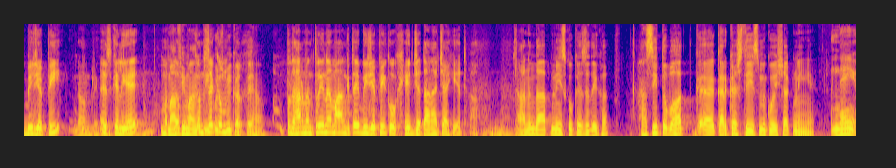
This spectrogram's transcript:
बीजेपी इसके लिए मतलब माफ़ी कम से कुछ कम भी करते हैं प्रधानमंत्री ने मांगते बीजेपी को खेत जताना चाहिए था। आनंद आपने इसको कैसे देखा? हँसी तो बहुत करकश थी इसमें कोई शक नहीं है। नहीं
